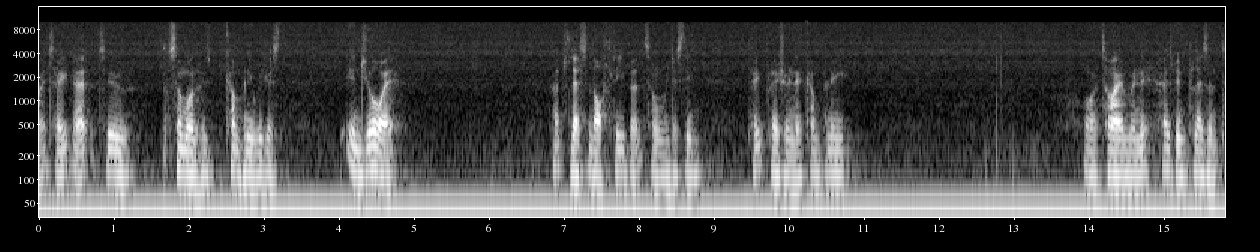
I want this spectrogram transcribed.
Might take that to someone whose company we just enjoy, perhaps less lofty, but someone we just in, take pleasure in their company, or a time when it has been pleasant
